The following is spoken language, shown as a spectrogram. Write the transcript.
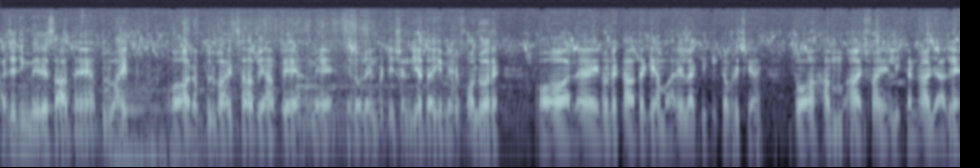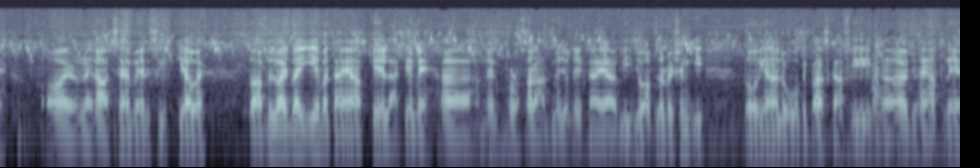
अच्छा जी मेरे साथ हैं अब्दुल वाहिद और अब्दुल वाहिद साहब यहाँ पे हमें इन्होंने इनविटेशन दिया था ये मेरे फॉलोअर हैं और इन्होंने कहा था कि हमारे इलाके की कवरेज करें। तो हम आज फाइनली कनराज आ गए हैं और इन्होंने रात से हमें रिसीव किया हुआ है। तो अब्दुल वाहिद भाई ये बताएँ आपके इलाके में आ, हमने थोड़ा सा रात में जो देखा है अभी जो ऑब्ज़रवेशन की तो यहाँ लोगों के पास काफ़ी जो है अपने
